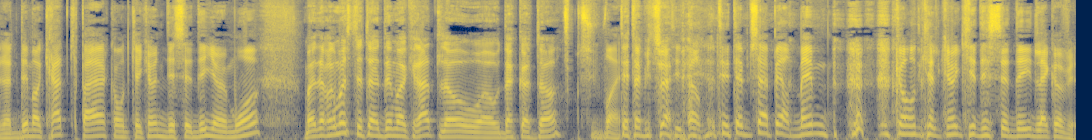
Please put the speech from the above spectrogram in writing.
le démocrate qui perd contre quelqu'un de décédé il y a un mois. Ben, d'après moi, si t'es un démocrate là au, au Dakota, Tu ouais, t'es habitué à perdre. t'es habitué à perdre, même contre quelqu'un qui est décédé de la COVID.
